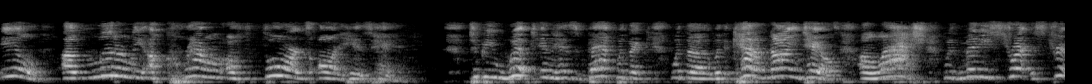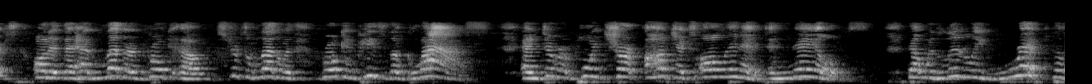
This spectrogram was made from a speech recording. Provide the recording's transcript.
feel a, literally a crown of thorns on his head to be whipped in his back with a with a with a cat of nine tails, a lash with many stri- strips on it that had leather broken uh, strips of leather with broken pieces of glass and different point sharp objects all in it and nails that would literally rip the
